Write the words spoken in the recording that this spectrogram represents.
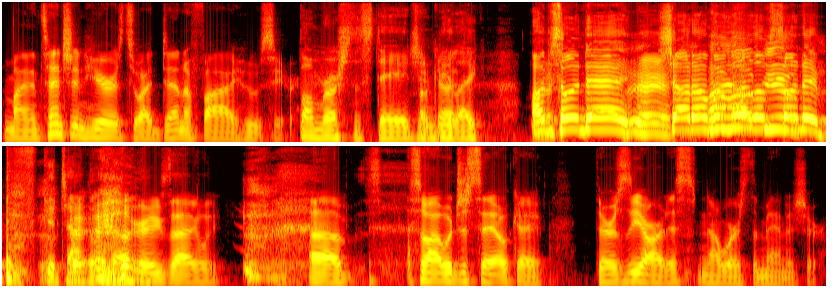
my intention here is to identify who's here. Bum rush the stage and be like, "I'm Sunday. Yeah. Shout out, I I love. Sunday." Poof, get tackled. No. exactly. Um, so I would just say, okay, there's the artist. Now where's the manager?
